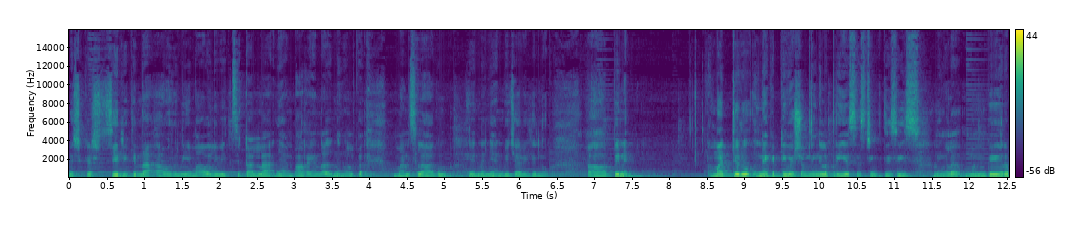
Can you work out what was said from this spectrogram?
നിഷ്കർഷിച്ചിരിക്കുന്ന ആ ഒരു നിയമാവലി വെച്ചിട്ടല്ല ഞാൻ പറയുന്നത്. നിങ്ങൾക്ക് മനസ്സിലാകും എന്ന് ഞാൻ വിചാരിക്കുന്നു. പിന്നെ മറ്റൊരു നെഗറ്റീവ് വശം. നിങ്ങൾ പ്രീ അസിസ്റ്റിംഗ് ഡിസീസ് നിങ്ങൾ മുൻപേർ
